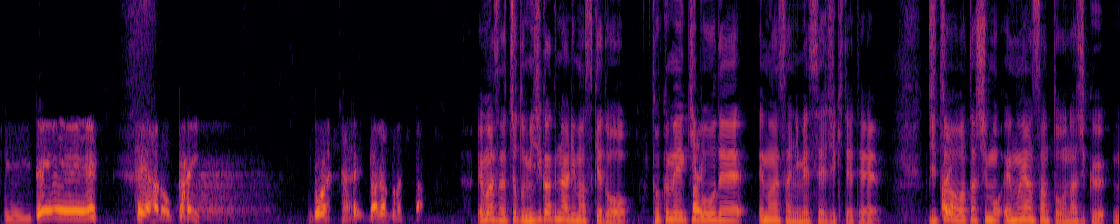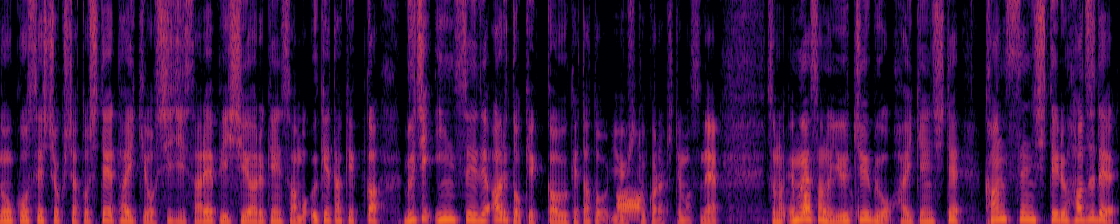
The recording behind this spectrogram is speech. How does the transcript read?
しいです。せやろがいごめんなさい、長くなっちゃった。さんちょっと短くなりますけど匿名希望で M さんにメッセージ来てて実は私も M さんと同じく濃厚接触者として待機を指示され PCR 検査も受けた結果無事陰性であると結果を受けたという人から来てますね。その M さんの YouTube を拝見して感染してるはずで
